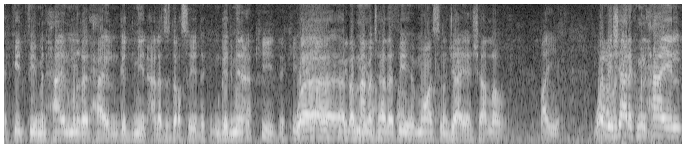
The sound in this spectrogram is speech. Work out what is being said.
أكيد فيه من حايل ومن غير حايل مقدمين على زد رصيدك مقدمين أكيد أكيد. والبرنامج هذا فيه مواسم جاية إن شاء الله. طيب. واللي يشارك من حايل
